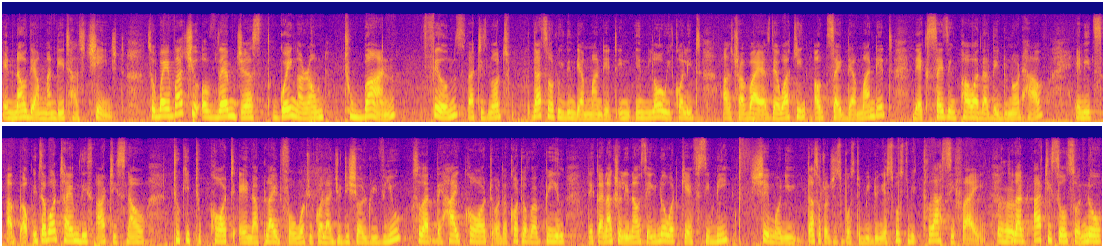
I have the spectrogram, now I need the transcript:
and now their mandate has changed. So by virtue of them just going around to ban films that is not that's not within their mandate. In, in law we call it ultra vires. They're working outside their mandate. They're exercising power that they do not have. And it's ab- it's about time this artist now took it to court and applied for what we call a judicial review so that the high court or the court of appeal they can actually now say you know what kfcb shame on you. That's what you're supposed to be doing. You're supposed to be classifying. So uh-huh. that artists also know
